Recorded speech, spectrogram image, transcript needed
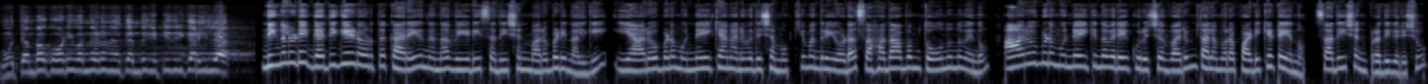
നൂറ്റമ്പത് കോടി വന്നിട്ട് നിങ്ങൾക്ക് എന്ത് കിട്ടിയെന്ന് എനിക്കറിയില്ല. നിങ്ങളുടെ ഗതികേടോർത്ത് കരയുന്നെന്ന് വി ഡി സതീശൻ മറുപടി നൽകി. ഈ ആരോപണം ഉന്നയിക്കാൻ അനുവദിച്ച മുഖ്യമന്ത്രിയോട് സഹതാപം തോന്നുന്നുവെന്നും ആരോപണം ഉന്നയിക്കുന്നവരെക്കുറിച്ച് വരും തലമുറ പഠിക്കട്ടെയെന്നും സതീശൻ പ്രതികരിച്ചു.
